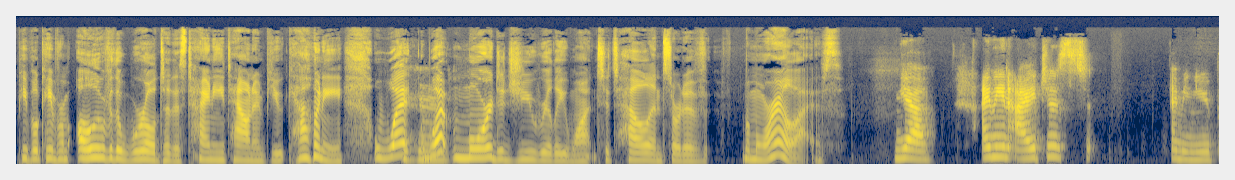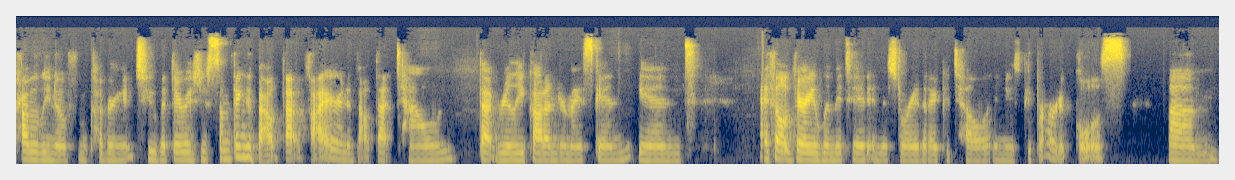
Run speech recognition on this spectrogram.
People came from all over the world to this tiny town in Butte County. What mm-hmm. what more did you really want to tell and sort of memorialize? Yeah. I mean, I just I mean, you probably know from covering it too, but there was just something about that fire and about that town that really got under my skin. And I felt very limited in the story that I could tell in newspaper articles. Um,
